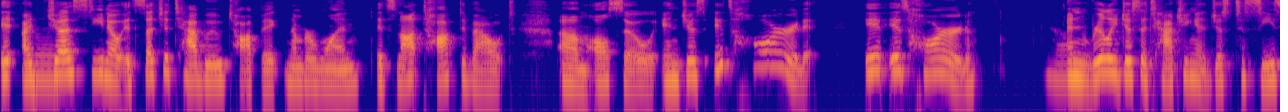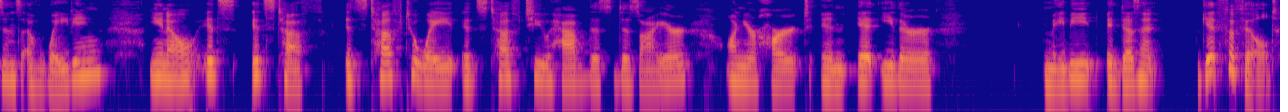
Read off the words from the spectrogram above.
It, I mm. just, you know, it's such a taboo topic. Number one, it's not talked about. Um, also, and just it's hard. It is hard. Yeah. And really just attaching it just to seasons of waiting, you know, it's it's tough. It's tough to wait. It's tough to have this desire on your heart and it either maybe it doesn't get fulfilled,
